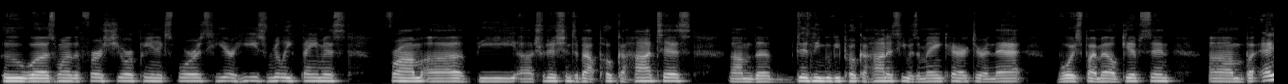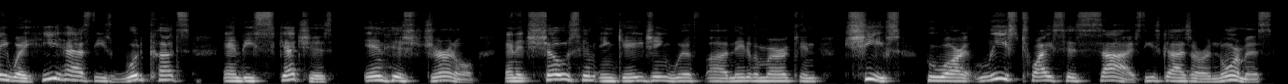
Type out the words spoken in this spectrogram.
who was one of the first European explorers here, he's really famous from uh, the uh, traditions about Pocahontas, um, the Disney movie Pocahontas. He was a main character in that, voiced by Mel Gibson. Um, but anyway, he has these woodcuts and these sketches in his journal, and it shows him engaging with uh, Native American chiefs who are at least twice his size. These guys are enormous,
